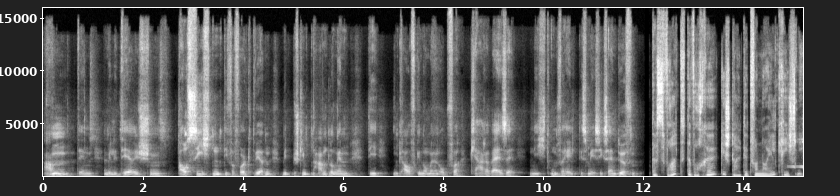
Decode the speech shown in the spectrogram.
an den militärischen Aussichten, die verfolgt werden mit bestimmten Handlungen, die in Kauf genommenen Opfer klarerweise nicht unverhältnismäßig sein dürfen. Das Wort der Woche gestaltet von Noel Krischnik.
